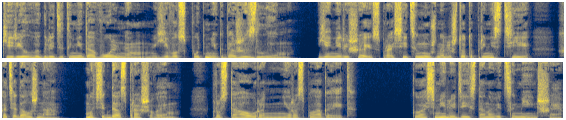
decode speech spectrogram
Кирилл выглядит недовольным, его спутник даже злым. Я не решаюсь спросить, нужно ли что-то принести, хотя должна. Мы всегда спрашиваем. Просто аура не располагает. К восьми людей становится меньше.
